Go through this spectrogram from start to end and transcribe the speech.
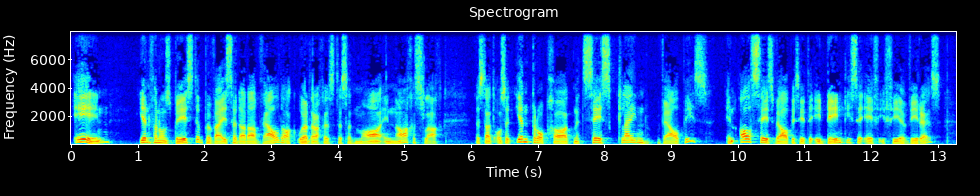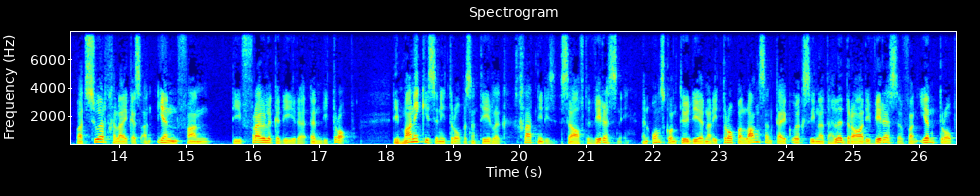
En een van ons beste bewyse dat daar wel dalk oordrag is tussen ma en nageslag is dat ons het een trop gehad met 6 klein welpies en al ses welpies het 'n identiese FIV virus wat soortgelyk is aan een van die vroulike diere in die trop. Die mannetjies in die trop is natuurlik glad nie dieselfde virus nie. En ons kon toe deur na die troppe langs aan kyk ook sien dat hulle dra die virusse van een trop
